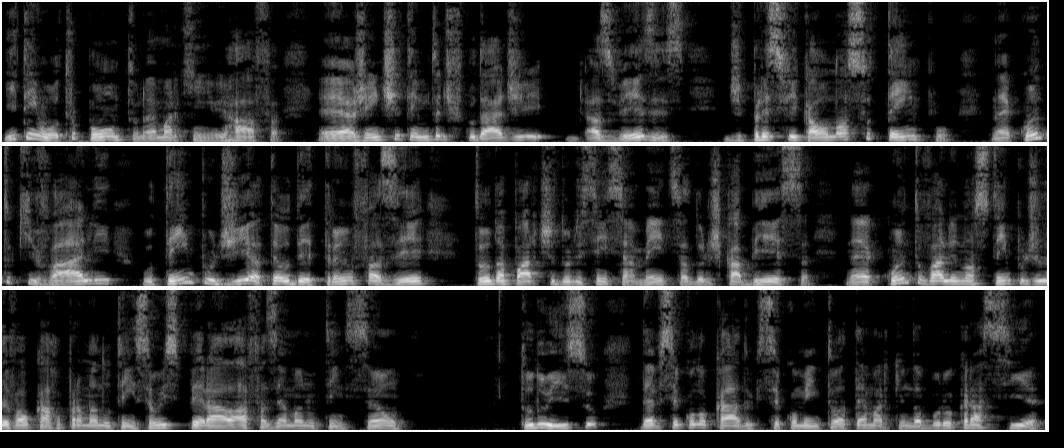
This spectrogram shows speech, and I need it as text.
E tem outro ponto, né, Marquinho e Rafa? É, a gente tem muita dificuldade, às vezes, de precificar o nosso tempo, né? Quanto que vale o tempo de ir até o Detran fazer toda a parte do licenciamento, essa dor de cabeça, né? Quanto vale o nosso tempo de levar o carro para manutenção e esperar lá fazer a manutenção? Tudo isso deve ser colocado, que você comentou até, Marquinho, da burocracia.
